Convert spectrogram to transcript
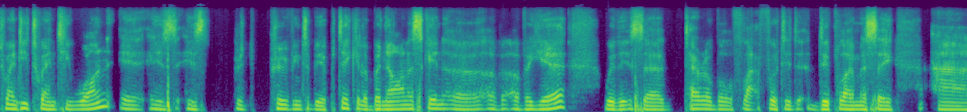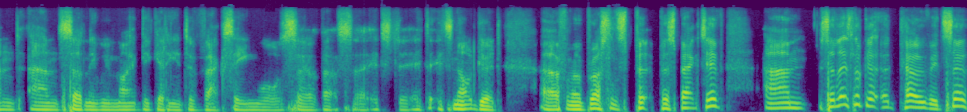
2021 is is proving to be a particular banana skin uh, of, of, a year with its uh, terrible flat-footed diplomacy and and suddenly we might be getting into vaccine wars so that's uh, it's it, it's not good uh, from a brussels perspective um, so let's look at, at COVID. So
